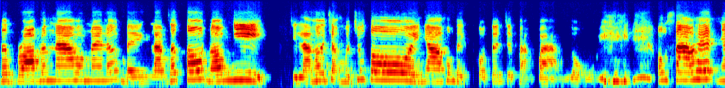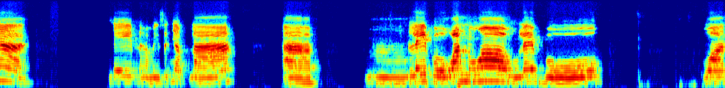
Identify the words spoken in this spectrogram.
the problem now. Hôm nay lớp mình làm rất tốt đúng không nhỉ? chỉ là hơi chậm một chút thôi nha không thấy có tên trên bảng vàng rồi không sao hết nha name nào mình sẽ nhập là à Ừm, level 1 đúng không? Level 1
